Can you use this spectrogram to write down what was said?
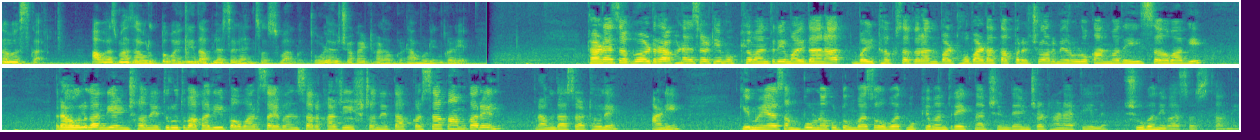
नमस्कार. आवाज माझा वृत्तवाहिनीत आपल्या सगळ्यांचं स्वागत. थोड्याच्या काही ठळक घडामोडींकडे. ठाण्याचा गड राखण्यासाठी मुख्यमंत्री मैदानात बैठक सत्रांपाठोपाठ आता प्रचार मिरवणुकांमध्येही सहभागी. राहुल गांधी यांच्या नेतृत्वाखाली पवार साहेबांसारखा ज्येष्ठ नेता कसा काम करेल? रामदास आठवले आणि किमया संपूर्ण कुटुंबासोबत मुख्यमंत्री एकनाथ शिंदे यांच्या ठाण्यातील शुभनिवासस्थानी.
